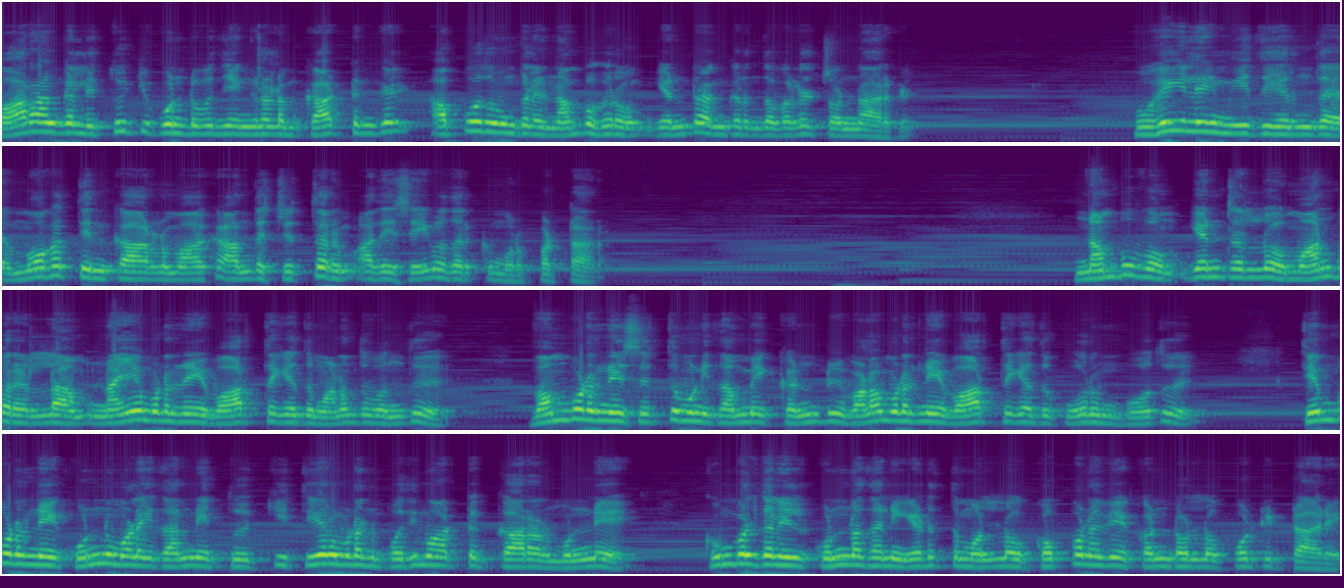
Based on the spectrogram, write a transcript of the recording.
பாறாங்கல்லை தூக்கி கொண்டு வந்து எங்களிடம் காட்டுங்கள். அப்போது உங்களை நம்புகிறோம் என்று அங்கிருந்தவர்கள் சொன்னார்கள். புகையிலை மீது இருந்த மோகத்தின் காரணமாக அந்த சித்தரும் அதை செய்வதற்கு முற்பட்டார். நம்புவோம் என்றல்லோ மாண்பரெல்லாம் நயமுடனே வார்த்தையது மணந்து வந்து வம்புடனே செத்துமணி தம்மை கண்டு வளமுடனே வார்த்தையது கூறும்போது தெம்புடனே குன்னுமலை தன்னை தூக்கி தீரமுடன் பொதிமாட்டுக்காரர் முன்னே கும்பல்தனில் குன்னதனை எடுத்துமல்லோ கொப்பனவே கண்டொல்லோ போட்டிட்டாரே.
